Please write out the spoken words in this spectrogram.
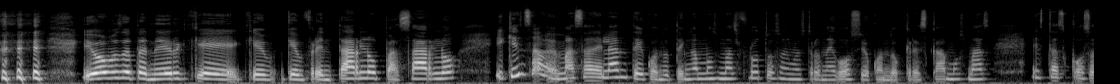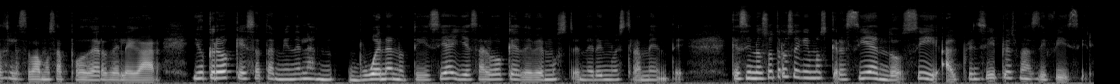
y vamos a tener que, que, enfrentarlo, pasarlo y quién sabe, más adelante cuando tengamos más frutos en nuestro negocio, cuando crezcamos más, estas cosas las vamos a poder delegar. Yo creo que esa también es la buena noticia y es algo que debemos tener en nuestra mente, que si nosotros seguimos creciendo, sí, al principio es más difícil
